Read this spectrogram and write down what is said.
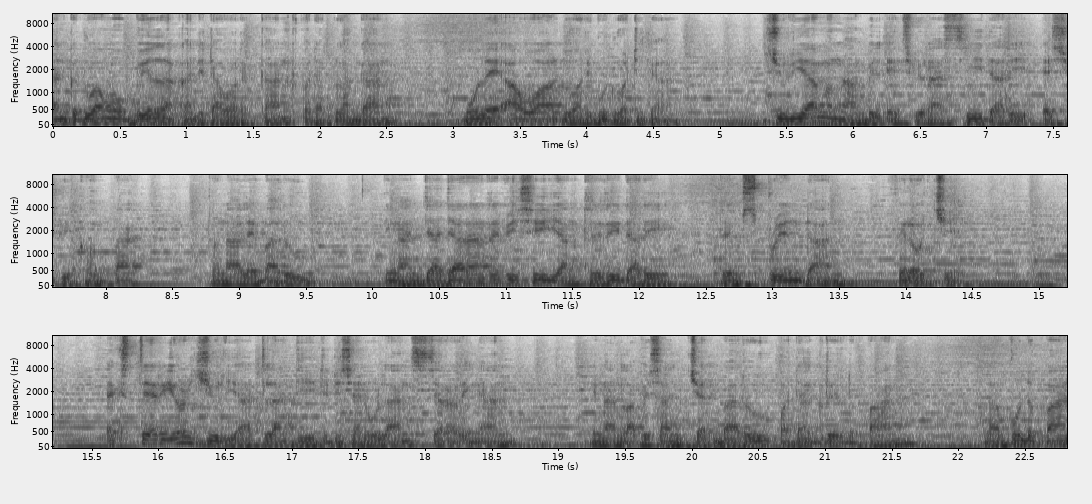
dan kedua mobil akan ditawarkan kepada pelanggan mulai awal 2023. Giulia mengambil inspirasi dari SUV compact Tonale baru dengan jajaran revisi yang terdiri dari rim sprint dan Veloce. Eksterior Giulia telah didesain ulang secara ringan dengan lapisan cat baru pada grill depan, lampu depan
